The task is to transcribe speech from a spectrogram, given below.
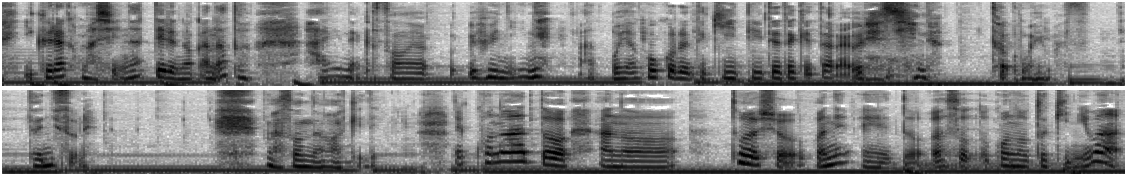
いくらかマシになってるのかなと。はいなんかそういうふうにね親心で聞いていただけたら嬉しいなと思います。何それ。まあそんなわけで。でこの後あの当初はね、えーと、そこの時には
